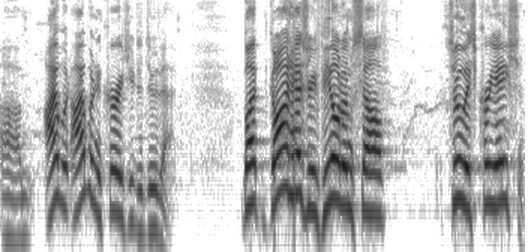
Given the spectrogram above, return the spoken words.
um, I, would, I would encourage you to do that. But God has revealed himself through his creation.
